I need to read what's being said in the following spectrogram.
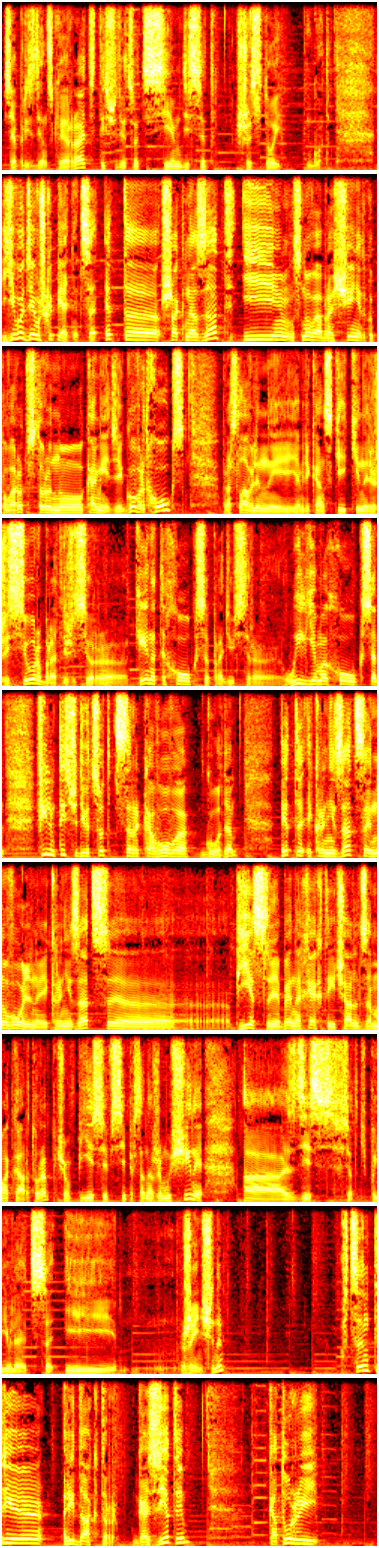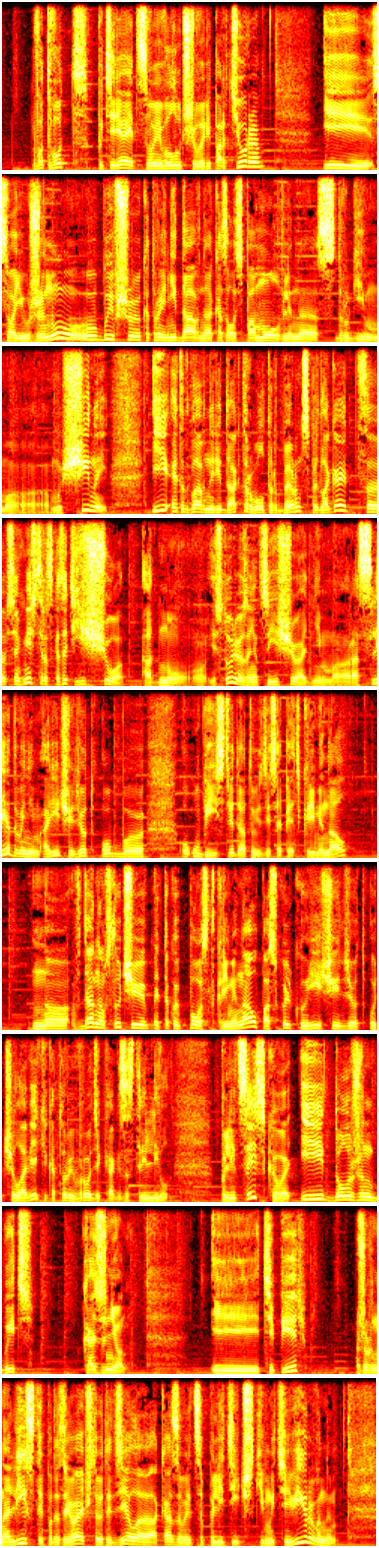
вся президентская рать, 1976 год. Его девушка Пятница. Это шаг назад и снова обращение, такой поворот в сторону комедии. Говард Хоукс, прославленный американский кинорежиссер, брат режиссера Кеннета Хоукса, продюсера Уильяма Хоукса. Фильм 1940 года. Это экранизация, но вольная экранизация э, пьесы Бена Хехта и Чарльза МакАртура. Причем в пьесе все персонажи мужчины, а здесь все-таки появляются и женщины. В центре редактор газеты, который вот-вот потеряет своего лучшего репортера – и свою жену бывшую, которая недавно оказалась помолвлена с другим э, мужчиной. И этот главный редактор Уолтер Бернс предлагает э, всем вместе рассказать еще одну историю, заняться еще одним э, расследованием, а речь идет об убийстве, да, то есть здесь опять криминал, но в данном случае это такой посткриминал, поскольку речь идет о человеке, который вроде как застрелил полицейского и должен быть казнен. И теперь журналисты подозревают, что это дело оказывается политически мотивированным,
